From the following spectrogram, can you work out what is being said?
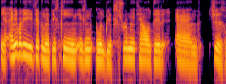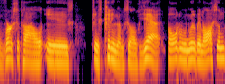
Yeah, anybody thinking that this team isn't going to be extremely talented and just versatile is just kidding themselves. Yeah, Baldwin would have been awesome,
